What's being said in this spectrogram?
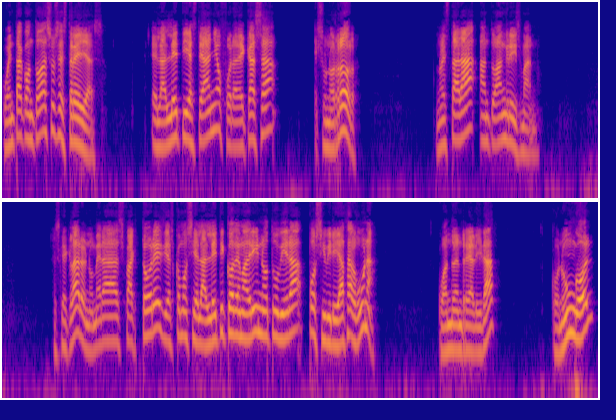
Cuenta con todas sus estrellas. El Atleti este año, fuera de casa, es un horror. No estará Antoine Griezmann. Es que claro, enumeras factores y es como si el Atlético de Madrid no tuviera posibilidad alguna. Cuando en realidad, con un gol,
